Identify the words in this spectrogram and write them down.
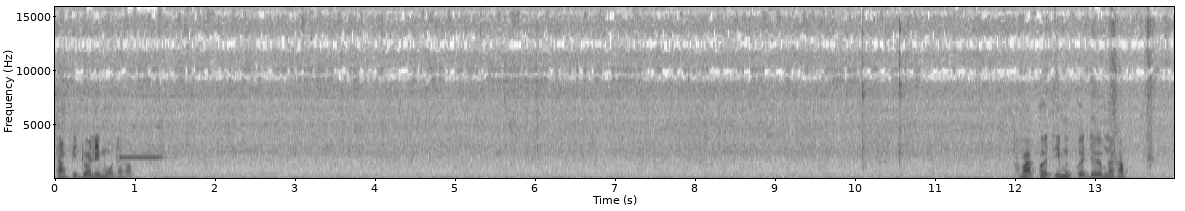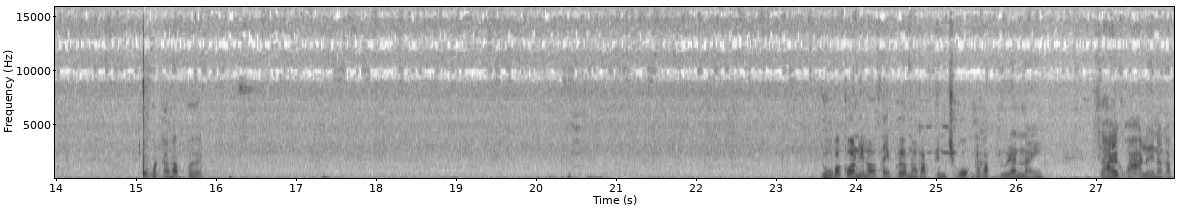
สั่งปิดด้วยรีโมทนะครับ สามารถเปิดที่มือเปิดเดิมนะครับ กดนะครับเปิด ดูอุปกรณ์ที่เราใส่เพิ่มนะครับ เป็นโชคนะครับ อยู่ด้านในซ้ายขวาเลยนะครับ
